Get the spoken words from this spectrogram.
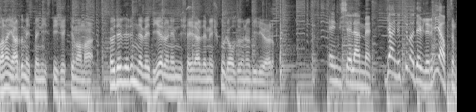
Bana yardım etmeni isteyecektim ama ödevlerinle ve diğer önemli şeylerle meşgul olduğunu biliyorum. Endişelenme. Yani tüm ödevlerimi yaptım.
